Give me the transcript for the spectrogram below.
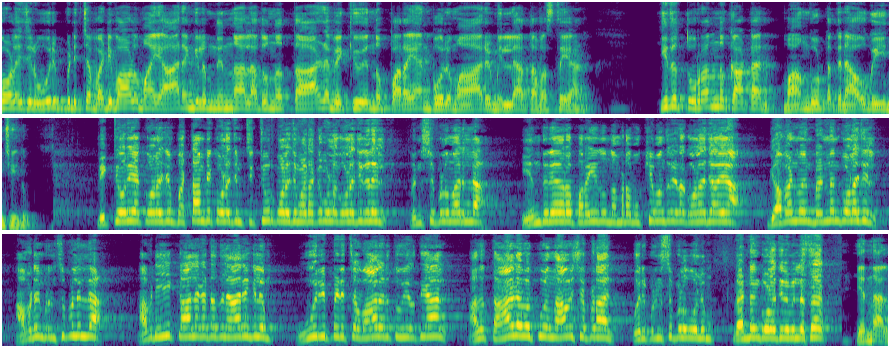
കോളേജിൽ ഊരിപ്പിടിച്ച വടിവാളുമായി ആരെങ്കിലും നിന്നാൽ അതൊന്ന് താഴെ വെക്കൂ എന്ന് പറയാൻ പോലും ആരുമില്ലാത്ത അവസ്ഥയാണ്. ഇത് തുറന്നു കാട്ടാൻ മാങ്കൂട്ടത്തിനാവുകയും ചെയ്തു. വിക്ടോറിയ കോളേജും പട്ടാമ്പി കോളേജും ചിറ്റൂർ കോളേജും അടക്കമുള്ള കോളേജുകളിൽ പ്രിൻസിപ്പൽമാരില്ല എന്തിനേറെ പറയുന്നു നമ്മുടെ മുഖ്യമന്ത്രിയുടെ കോളേജായ ഗവൺമെന്റ് ബ്രണ്ണൻ കോളേജിൽ അവിടെയും പ്രിൻസിപ്പൽ ഇല്ല അവിടെ ഈ കാലഘട്ടത്തിൽ ആരെങ്കിലും ഊരിപ്പിടിച്ച വാളെടുത്ത് ഉയർത്തിയാൽ അത് താഴെ വെക്കുമെന്ന് ആവശ്യപ്പെടാൻ ഒരു പ്രിൻസിപ്പൾ പോലും ലണ്ടൻ കോളേജിലുമില്ല സാർ. എന്നാൽ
